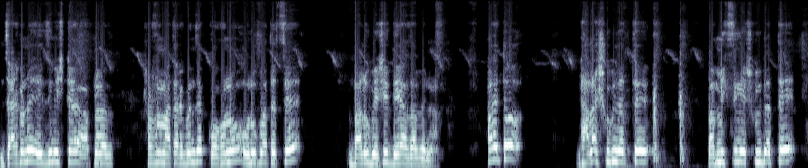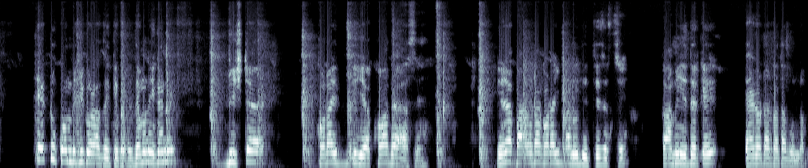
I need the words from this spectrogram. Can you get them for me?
যার কারণে এই জিনিসটা আপনার সবসময় মাথায় রাখবেন যে কখনো অনুপাতের চেয়ে বালু বেশি দেয়া যাবে না। হয়তো ঢালাই সুবিধার্থে বা মিক্সিং এর সুবিধার্থে একটু কম বেশি করা যেতে পারে। যেমন এখানে বিশটা কড়াই খোয়া দেওয়া আছে। এরা বারোটা কড়াই বালু দিতে যাচ্ছে। তো আমি এদেরকে এগারোটার কথা বললাম।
